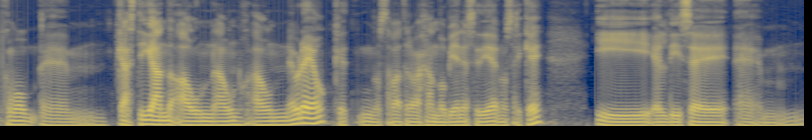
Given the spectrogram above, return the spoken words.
como em, castigando a un, a, un, a un hebreo que no estaba trabajando bien ese día, no sé qué. Y él dice, em,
